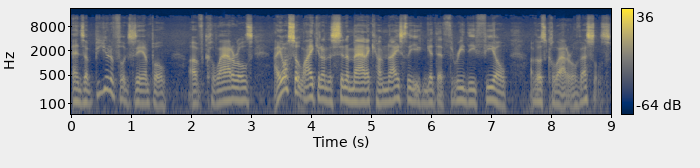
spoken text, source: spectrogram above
and it's a beautiful example of collaterals. I also like it on the cinematic how nicely you can get that 3D feel of those collateral vessels.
